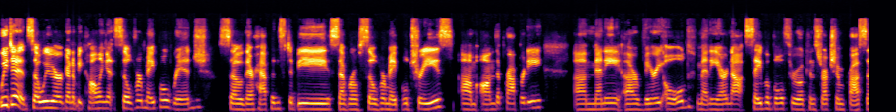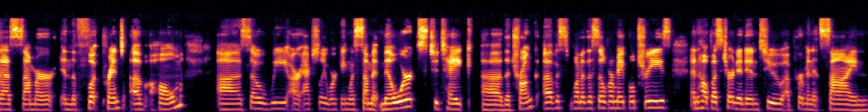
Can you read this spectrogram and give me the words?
We did. So we were going to be calling it Silver Maple Ridge. So there happens to be several silver maple trees um, on the property. Um, many are very old, many are not savable through a construction process. Some are in the footprint of a home. Uh, so we are actually working with Summit Millworks to take uh, the trunk of a, one of the silver maple trees and help us turn it into a permanent sign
